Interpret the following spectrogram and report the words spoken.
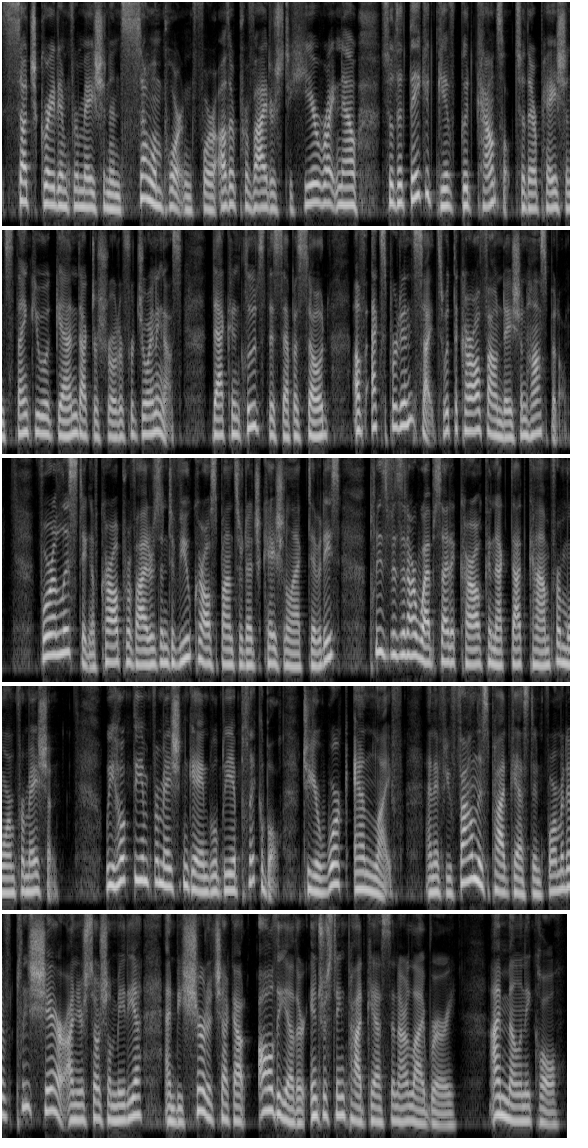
such great information and so important for other providers to hear right now so that they could give good counsel to their patients. Thank you again, Dr. Schroeder, for joining us. That concludes this episode of Expert Insights with the Carle Foundation Hospital. For a listing of Carle providers and to view Carle sponsored educational activities, please visit our website at carlconnect.com for more information. We hope the information gained will be applicable to your work and life. And if you found this podcast informative, please share on your social media and be sure to check out all the other interesting podcasts in our library. I'm Melanie Cole.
